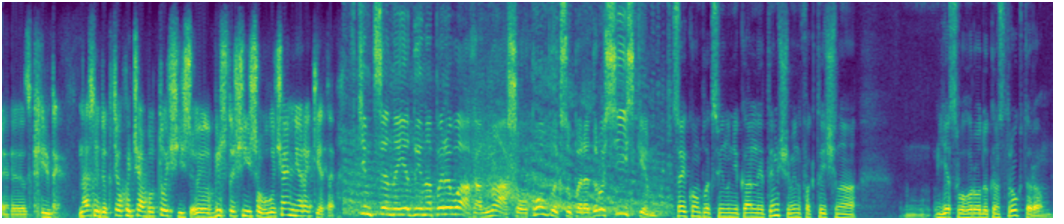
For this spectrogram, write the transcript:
е, скажімо так, наслідок цього хоча б точніше, більш точніше влучання ракети. Втім, це не єдина перевага нашого комплексу перед російським. Цей комплекс він унікальний тим, що він фактично є свого роду конструктором,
